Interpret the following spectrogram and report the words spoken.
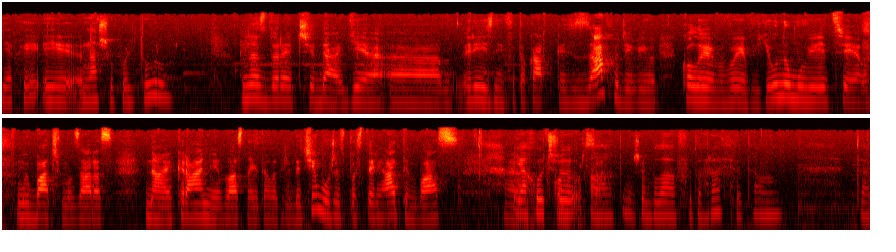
як і нашу культуру. У нас, до речі, да, є е, різні фотокартки з заходів. І коли ви в юному віці, от ми бачимо зараз на екрані, власне, і телеглядачі можуть спостерігати вас е, Я в хочу, конкурсах. а, там вже була фотографія там. Так,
